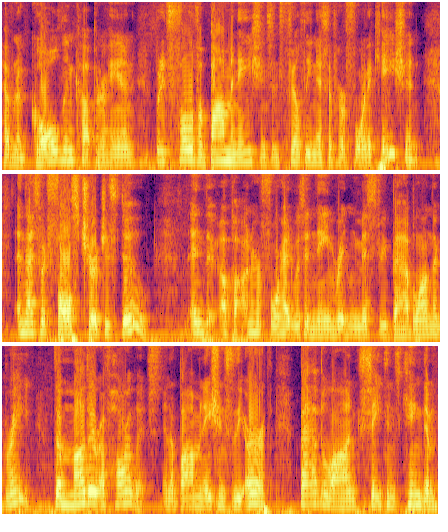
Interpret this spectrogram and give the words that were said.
having a golden cup in her hand, but it's full of abominations and filthiness of her fornication. And that's what false churches do. And upon her forehead was a name written Mystery Babylon the Great, the mother of harlots and abominations of the earth. Babylon, Satan's kingdom,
